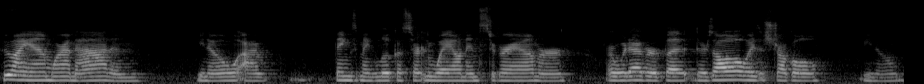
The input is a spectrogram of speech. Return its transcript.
who I am, where I'm at and you know, I things may look a certain way on Instagram or or whatever, but there's always a struggle you know,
